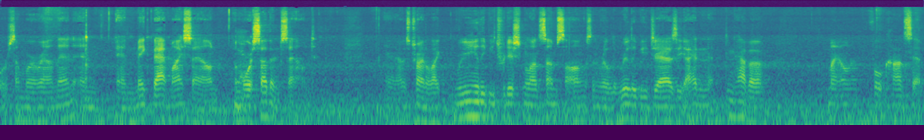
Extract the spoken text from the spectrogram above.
or somewhere around then, and and make that my sound, a Yeah. more southern sound. And I was trying to like really be traditional on some songs and really really be jazzy. I hadn't didn't have a my own full concept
